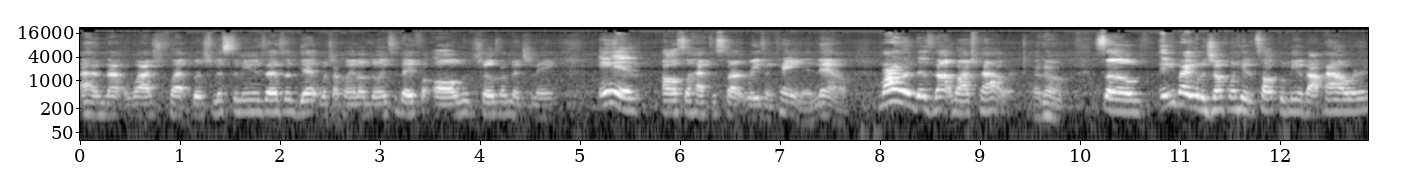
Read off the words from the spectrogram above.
I have not watched Flatbush Misdemeanors as of yet, which I plan on doing today for all the shows I'm mentioning. And also have to start Raising Kanan. Now, Marlon does not watch Power. I don't. So anybody want to jump on here to talk with me about Power?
